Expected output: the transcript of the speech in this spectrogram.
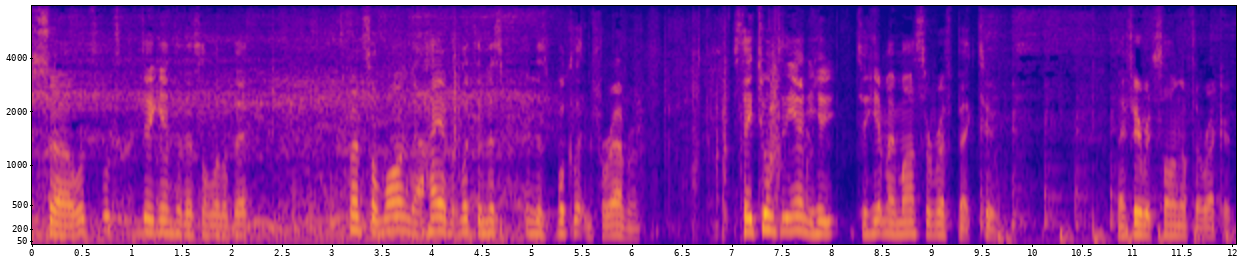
So let's let's dig into this a little bit. It's been so long that I haven't looked in this in this booklet in forever. Stay tuned to the end to hear my monster riff back too. My favorite song off the record.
